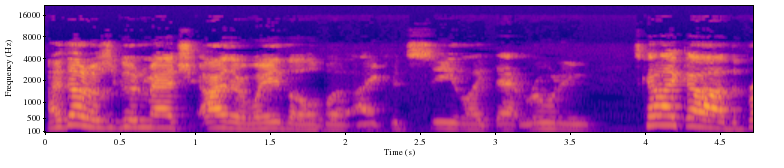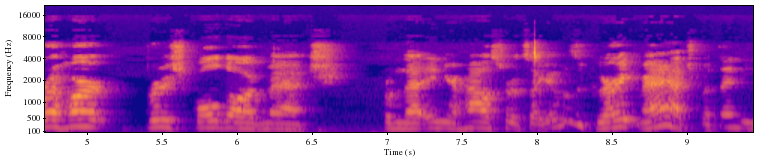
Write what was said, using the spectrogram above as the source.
I thought it was a good match either way though, but I could see like that ruining. It's kind of like uh, the Bret Hart British Bulldog match from that In Your House, where it's like it was a great match, but then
